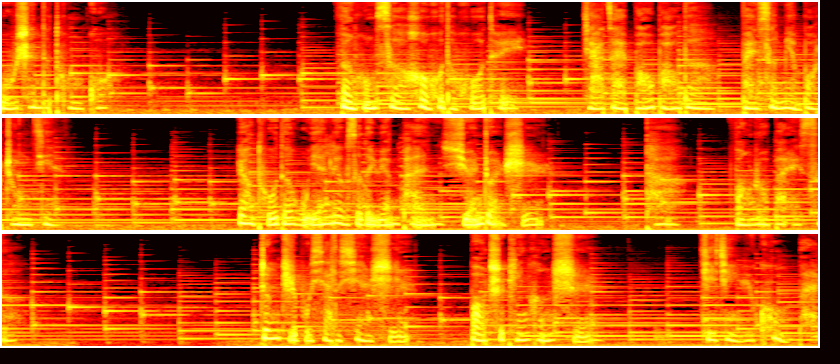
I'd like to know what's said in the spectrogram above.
无声的通过。粉红色厚厚的火腿夹在薄薄的白色面包中间，让涂得五颜六色的圆盘旋转时，它仿若白色。争执不下的现实，保持平衡时，接近于空白。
